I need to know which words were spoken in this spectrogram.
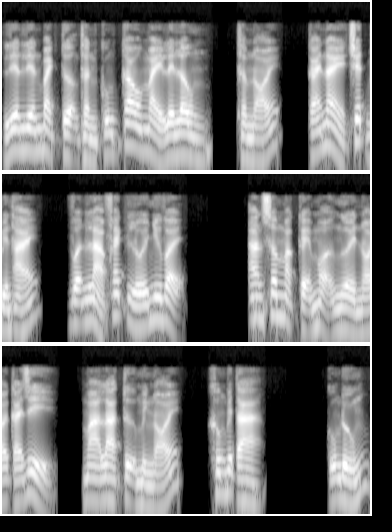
Liên liên bạch tượng thần cũng cau mày lên lông, thầm nói, cái này chết biến thái, vẫn là phách lối như vậy. An Sâm mặc kệ mọi người nói cái gì, mà là tự mình nói, không biết ta. Cũng đúng,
